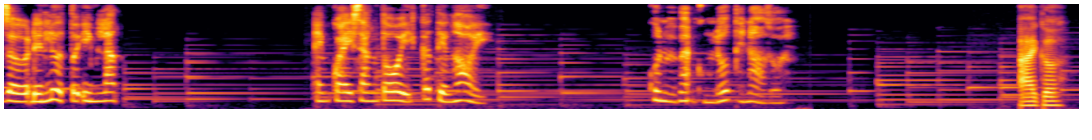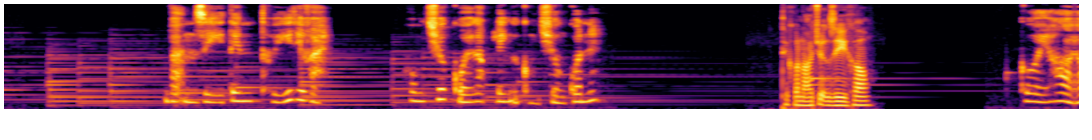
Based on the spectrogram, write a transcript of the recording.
Giờ đến lượt tôi im lặng. Em quay sang tôi, cất tiếng hỏi. Quân với bạn cùng lớp thế nào rồi? Ai cơ? Bạn gì tên Thúy thì phải. Hôm trước cô ấy gặp Linh ở cổng trường quân ấy. Thế có nói chuyện gì không? Cô ấy hỏi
